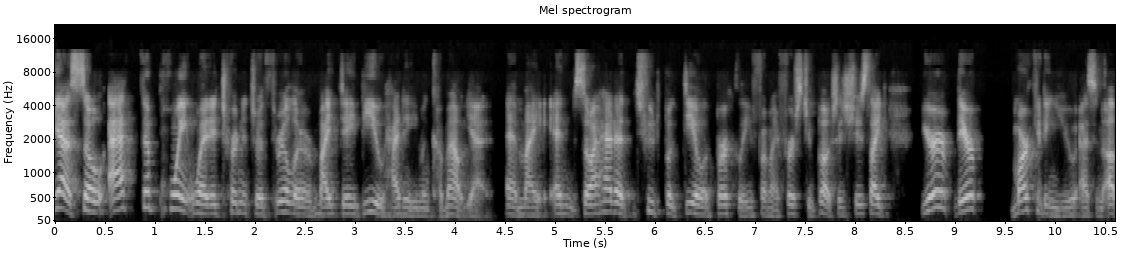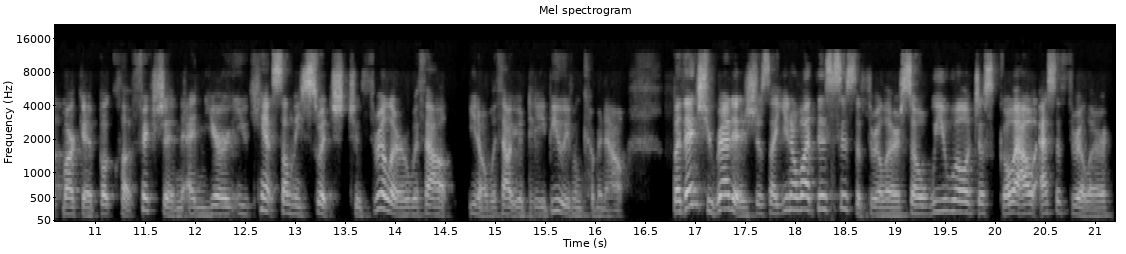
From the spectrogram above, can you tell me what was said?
Yeah, so at the point when it turned into a thriller, my debut hadn't even come out yet, and my and so I had a two book deal with Berkley for my first two books, and she's like, "You're they're marketing you as an upmarket book club fiction, and you're you can't suddenly switch to thriller without you know without your debut even coming out." But then she read it. She's like, you know what? This is a thriller. So we will just go out as a thriller.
